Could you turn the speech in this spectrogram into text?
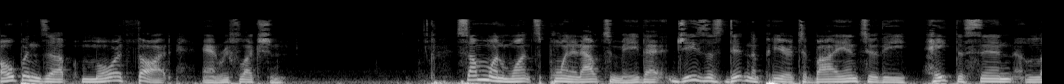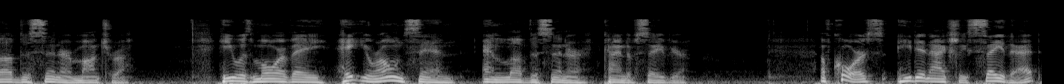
opens up more thought and reflection. Someone once pointed out to me that Jesus didn't appear to buy into the hate the sin, love the sinner mantra. He was more of a hate your own sin and love the sinner kind of savior. Of course, he didn't actually say that.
